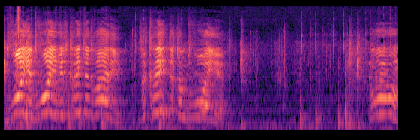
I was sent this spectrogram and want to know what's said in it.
Двоє, двоє, відкрийте двері! Закрийте, там двоє! О,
